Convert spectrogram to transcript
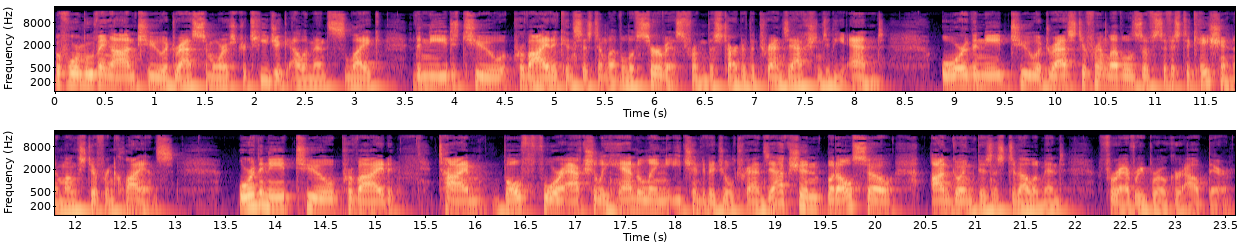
before moving on to address some more strategic elements like the need to provide a consistent level of service from the start of the transaction to the end, or the need to address different levels of sophistication amongst different clients, or the need to provide time both for actually handling each individual transaction, but also ongoing business development for every broker out there.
